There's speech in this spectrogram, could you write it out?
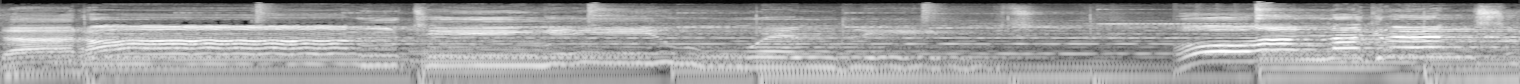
Där allting är oändligt och alla gränser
